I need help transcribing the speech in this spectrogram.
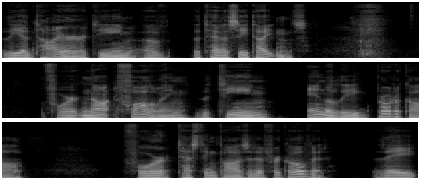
the entire team of the Tennessee Titans for not following the team and the league protocol for testing positive for COVID. They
